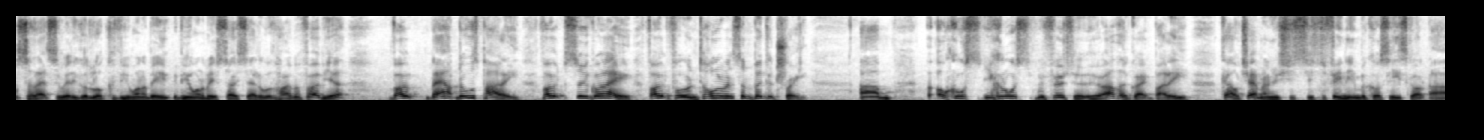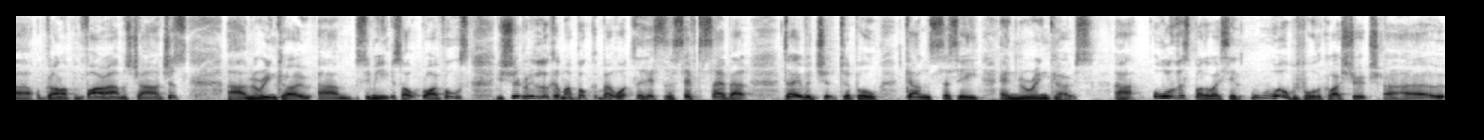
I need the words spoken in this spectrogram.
so that's a really good look. If you want to be, if you want to be associated with homophobia, Vote the Outdoors Party. Vote Sue Grey. Vote for intolerance and bigotry. Um, of course, you could always refer to her other great buddy, Carl Chapman, who she's, she's defending because he's got uh, gone up in firearms charges, uh, Norinco um, semi assault rifles. You should really look at my book about what it has to have to say about David Tipple, Gun City, and Norinco's. Uh, all of this, by the way, said well before the Christchurch uh,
